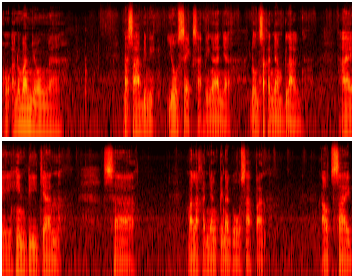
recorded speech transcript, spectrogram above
Kung ano man yung ah, nasabi ni Yosek, sabi nga niya, doon sa kanyang vlog, ay hindi dyan sa Malacanang pinag-uusapan outside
